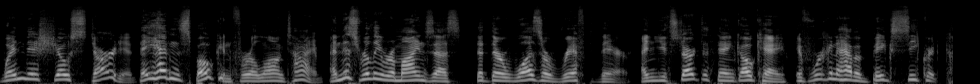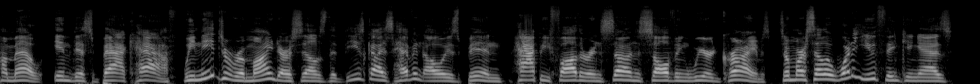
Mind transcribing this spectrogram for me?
when this show started, they hadn't spoken for a long time. And this really reminds us that there was a rift there. And you start to think, okay, if we're going to have a big secret come out in this back half, we need to remind ourselves that these guys haven't always been happy father and son solving weird crimes. So, Marcelo, what are you thinking as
